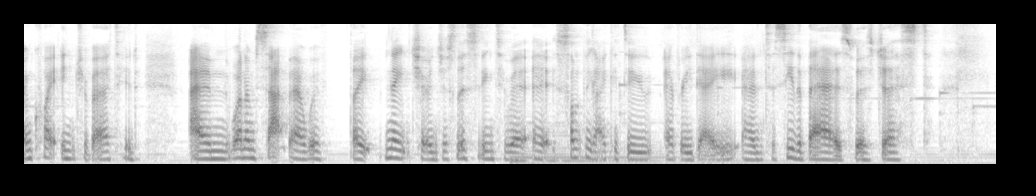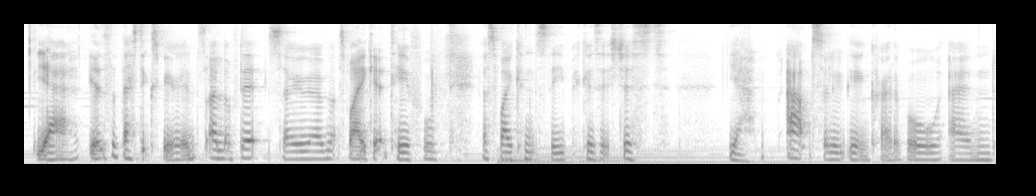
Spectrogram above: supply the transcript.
I'm quite introverted. And when I'm sat there with like nature and just listening to it, it's something I could do every day. And to see the bears was just, yeah, it's the best experience. I loved it. So um, that's why I get tearful. That's why I couldn't sleep because it's just, yeah, absolutely incredible. And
